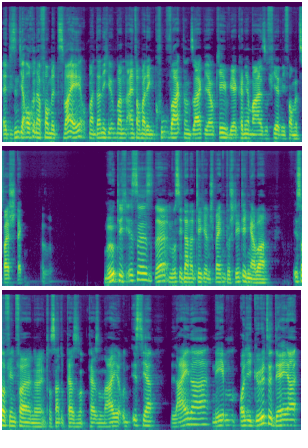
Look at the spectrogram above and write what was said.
Äh, die sind ja auch in der Formel 2, ob man dann nicht irgendwann einfach mal den Coup wagt und sagt, ja, okay, wir können ja mal Sophia in die Formel 2 stecken. Also, möglich ist es, ne? muss sie dann natürlich entsprechend bestätigen, aber ist auf jeden Fall eine interessante Person Personalie und ist ja leider neben Olli Goethe, der ja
